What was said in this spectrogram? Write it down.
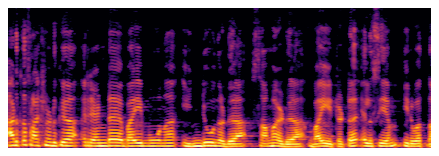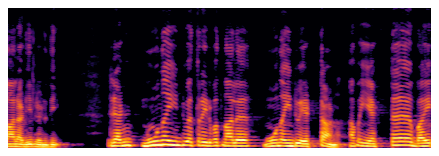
അടുത്ത ഫ്രാക്ഷൻ എടുക്കുക. രണ്ട് ബൈ മൂന്ന് ഇന്റു എന്ന് ഇടുക. സമം ഇടുക. ബൈ ഇട്ടിട്ട് എൽ സി എം ഇരുപത്തിനാല് അടിയിൽ എഴുതി. രണ്ട് മൂന്ന് ഇന്റു എത്ര? ഇരുപത്തിനാല്. മൂന്ന് ഇന്റു എട്ടാണ്. അപ്പോൾ എട്ട് ബൈ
